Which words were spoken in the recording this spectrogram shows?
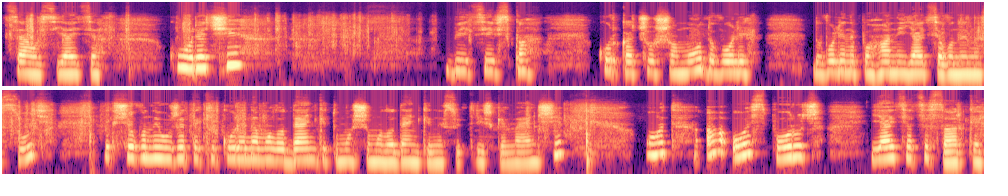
це ось яйця курячі, бійцівська курка чушамо, доволі, доволі непогані яйця вони несуть, якщо вони вже такі кури не молоденькі, тому що молоденькі несуть трішки менші. От, а ось поруч яйця цесарки.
